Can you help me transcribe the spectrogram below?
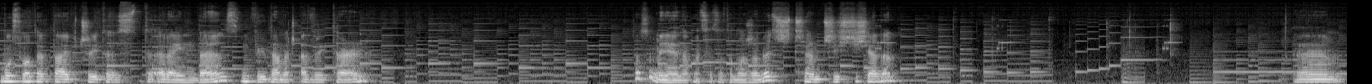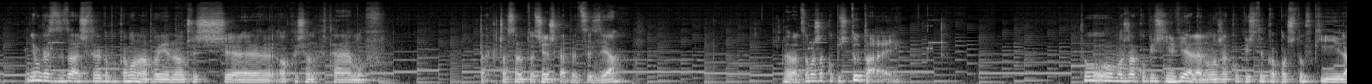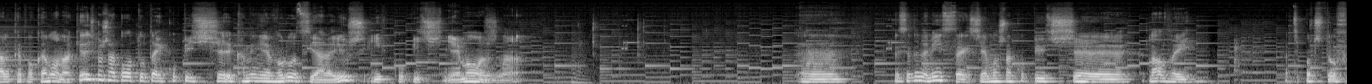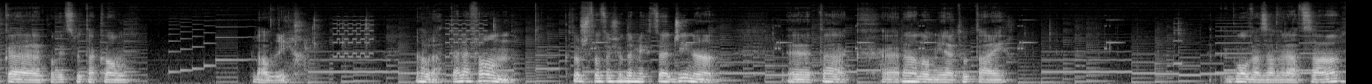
Boost Water Type, czyli to jest Rain Dance. Inflict damage every turn. To w sumie nie wiem do końca co to może być. Czy M37? Em, nie mogę zdecydować, którego Pokemona powinien nauczyć się określonych TM-ów. Tak, czasem to ciężka decyzja. Dobra, co można kupić tutaj? Tu można kupić niewiele, można kupić tylko pocztówki i lalkę Pokemona. Kiedyś można było tutaj kupić e, kamienie ewolucji, ale już ich kupić nie można. E, to jest jedyne miejsce, gdzie można kupić e, Lovely, znaczy pocztówkę, powiedzmy taką Lovely. Dobra, telefon. Któż to coś ode mnie chce? Gina. Tak, rano mnie tutaj głowę zawraca.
